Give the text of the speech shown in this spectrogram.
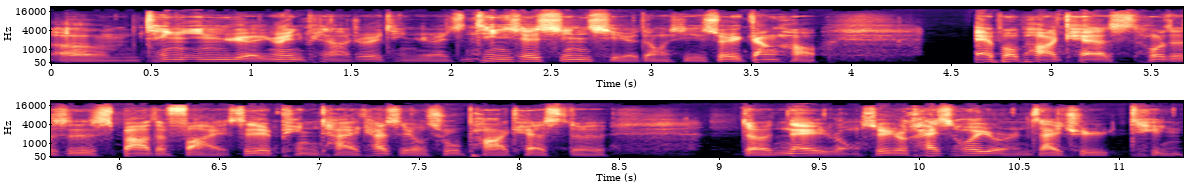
嗯听音乐，因为你平常就会听音乐，听一些新奇的东西，所以刚好 Apple Podcast 或者是 Spotify 这些平台开始有出 podcast 的。的内容，所以就开始会有人再去听。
